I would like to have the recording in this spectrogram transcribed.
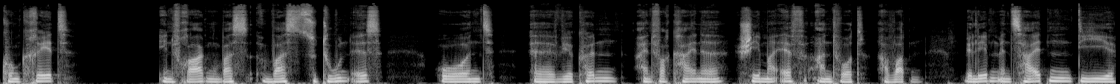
konkret ihn fragen, was, was zu tun ist und äh, wir können einfach keine Schema F-Antwort erwarten. Wir leben in Zeiten, die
